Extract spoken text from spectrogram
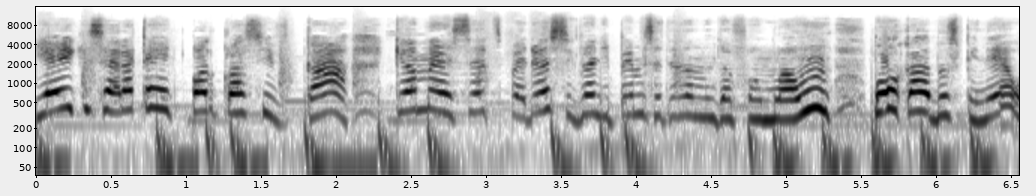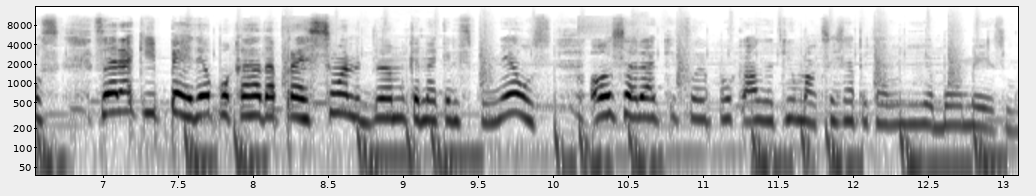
E aí, que será que a gente pode classificar que a Mercedes perdeu esse grande prêmio 70 anos da Fórmula 1 por causa dos pneus? Será que perdeu por causa da pressão aerodinâmica naqueles pneus? Ou será que foi por causa que o Max Verstappen estava um dia bom mesmo?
